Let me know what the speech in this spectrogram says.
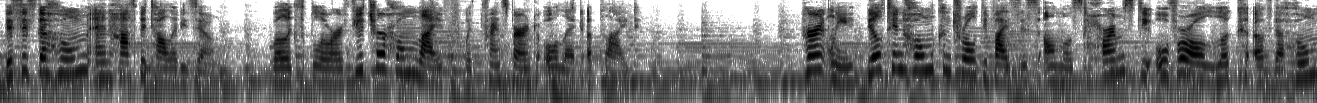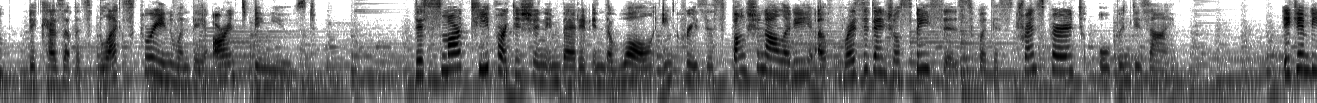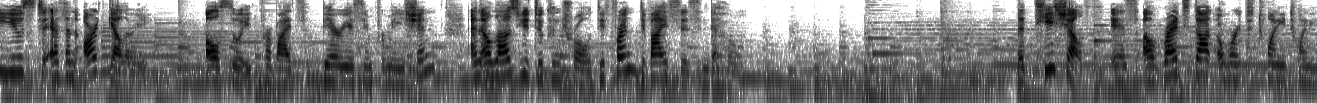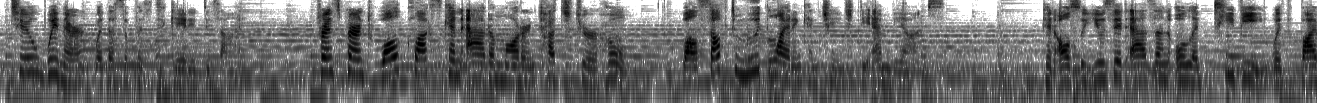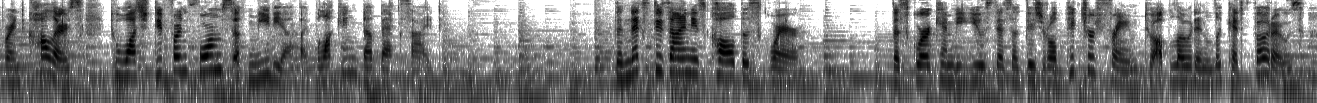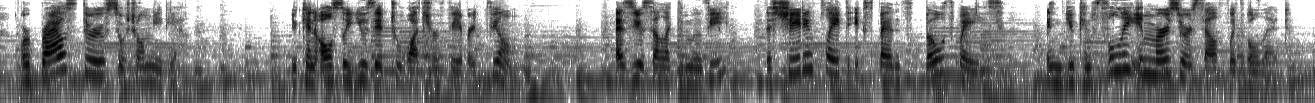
This is the Home and Hospitality Zone. We'll explore future home life with transparent OLED applied. Currently, built-in home control devices almost harms the overall look of the home because of its black screen when they aren't being used. This smart T partition embedded in the wall increases functionality of residential spaces with its transparent open design. It can be used as an art gallery. Also, it provides various information and allows you to control different devices in the home. The T-Shelf is a Red Dot Award 2022 winner with a sophisticated design. Transparent wall clocks can add a modern touch to your home, while soft mood lighting can change the ambiance. You can also use it as an OLED TV with vibrant colors to watch different forms of media by blocking the backside. The next design is called the Square. The square can be used as a digital picture frame to upload and look at photos or browse through social media. You can also use it to watch your favorite film. As you select a movie, the shading plate expands both ways, and you can fully immerse yourself with OLED.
